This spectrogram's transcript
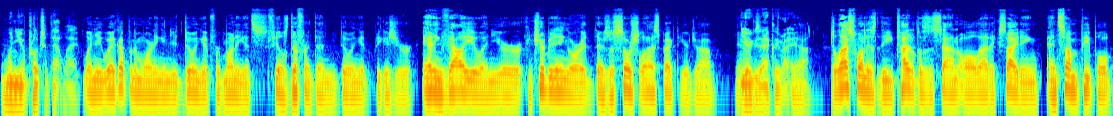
when you approach it that way. When you wake up in the morning and you're doing it for money, it feels different than doing it because you're adding value and you're contributing or there's a social aspect to your job. Yeah. You're exactly right. Yeah. The last one is the title doesn't sound all that exciting, and some people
